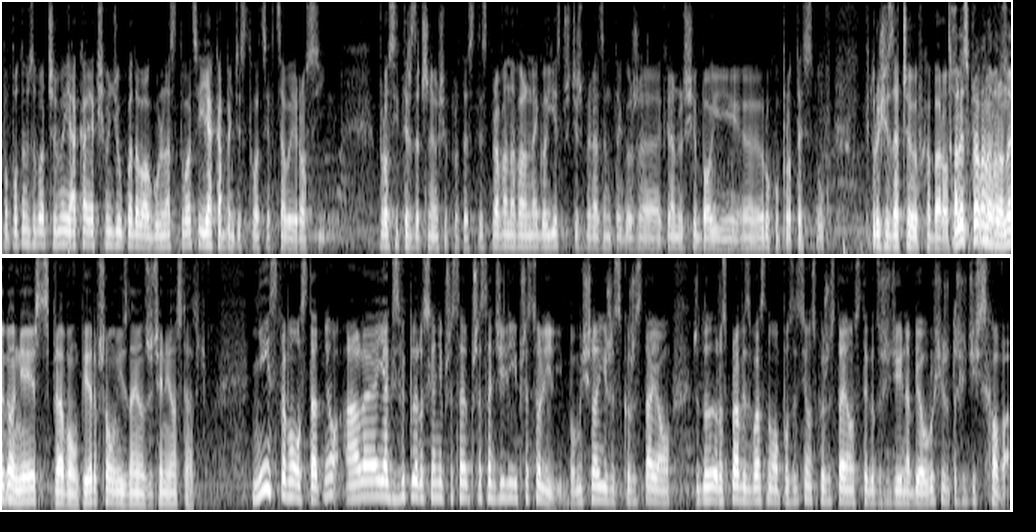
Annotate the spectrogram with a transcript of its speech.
bo potem zobaczymy, jaka, jak się będzie układała ogólna sytuacja, jaka będzie sytuacja w całej Rosji. W Rosji też zaczynają się protesty. Sprawa Nawalnego jest przecież wyrazem tego, że Kreml się boi e, ruchu protestów, które się zaczęły w Chabarowsku. Ale sprawa Chabarowsku. Nawalnego nie jest sprawą pierwszą i znając życie nie ostatnią. Nie jest sprawą ostatnią, ale jak zwykle Rosjanie przesa- przesadzili i przesolili, bo myśleli, że skorzystają, że do rozprawy z własną opozycją skorzystają z tego, co się dzieje na Białorusi, że to się gdzieś schowa.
